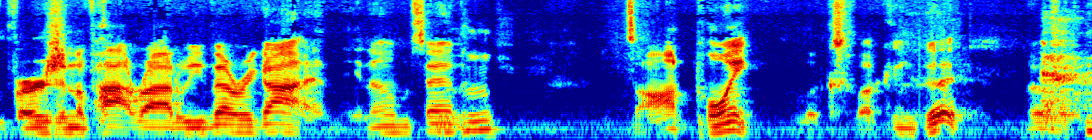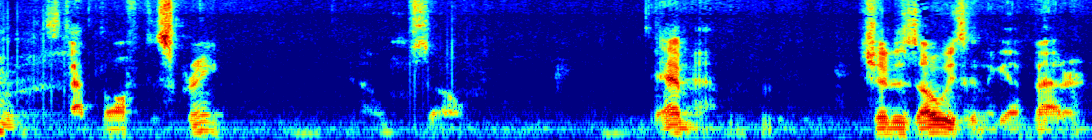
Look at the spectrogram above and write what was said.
version of Hot Rod we've ever gotten. You know what I'm saying? Mhm. It's on point. Looks fucking good. Oh, stepped off the screen. You know, so yeah, man, shit is always going to get better.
